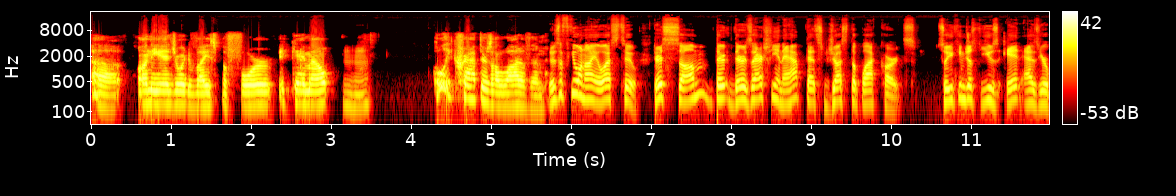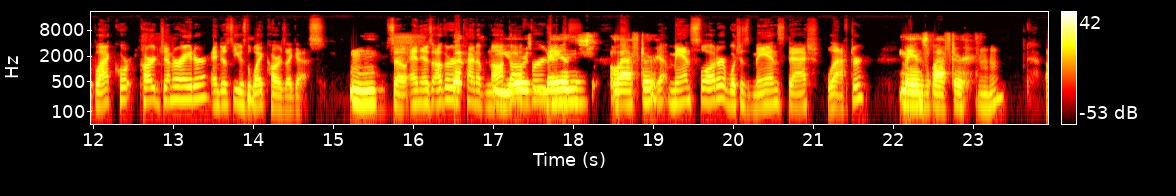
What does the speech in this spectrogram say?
uh, on the Android device before it came out. hmm Holy crap! There's a lot of them. There's a few on iOS too. There's some. There, there's actually an app that's just the black cards, so you can just use it as your black card generator and just use the white cards, I guess. hmm So, and there's other But kind of knockoff versions. man's laughter. Yeah, manslaughter, which is man's dash laughter. Man's laughter. hmm Uh,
